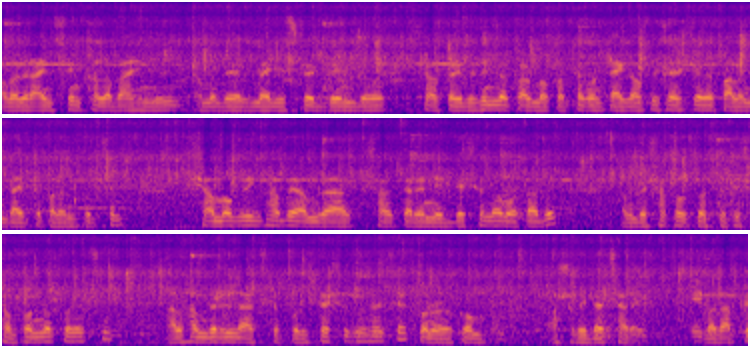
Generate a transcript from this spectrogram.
আমাদের আইন শৃঙ্খলা বাহিনী, আমাদের ম্যাজিস্ট্রেট বৃন্দ, সরকারি বিভিন্ন কর্মকর্তাগণ ট্যাগ অফিসার হিসেবে পালন, দায়িত্ব পালন করছেন। সামগ্রিকভাবে আমরা সরকারের নির্দেশনা মোতাবেক আমাদের সকল প্রস্তুতি সম্পন্ন করেছি। আলহামদুলিল্লাহ আজকে পরীক্ষা শুরু হয়েছে, কোনো রকম অসুবিধা ছাড়াই। এবার আপনি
